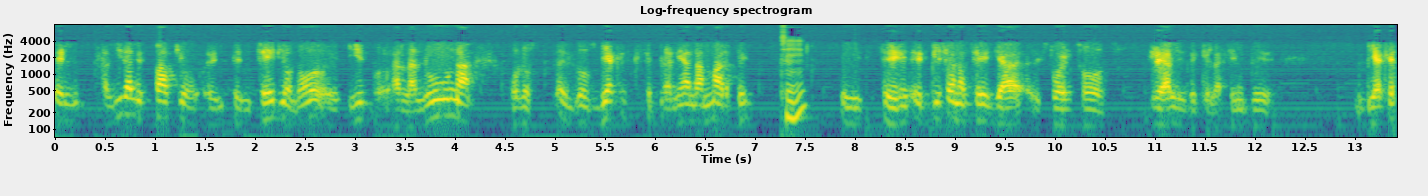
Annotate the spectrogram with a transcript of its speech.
el salir al espacio en, serio, ¿no? Ir a la luna o los, los viajes que se planean a Marte, sí. Eh, empiezan a hacer ya esfuerzos reales de que la gente viaje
